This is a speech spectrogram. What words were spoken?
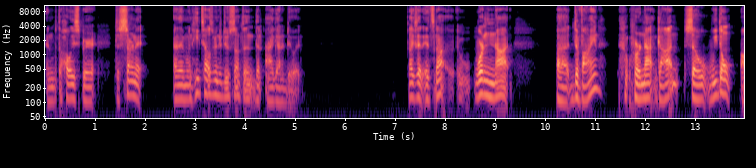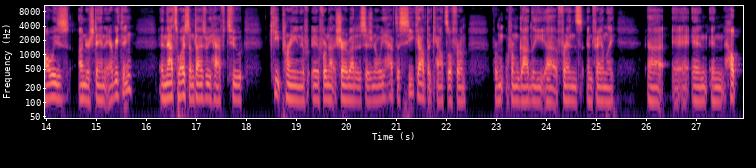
and with the Holy Spirit, discern it, and then when He tells me to do something, then I got to do it. Like I said, it's not we're not uh, divine, we're not God, so we don't always understand everything. And that's why sometimes we have to keep praying if, if we're not sure about a decision, or we have to seek out the counsel from from from godly uh, friends and family, uh, and and help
